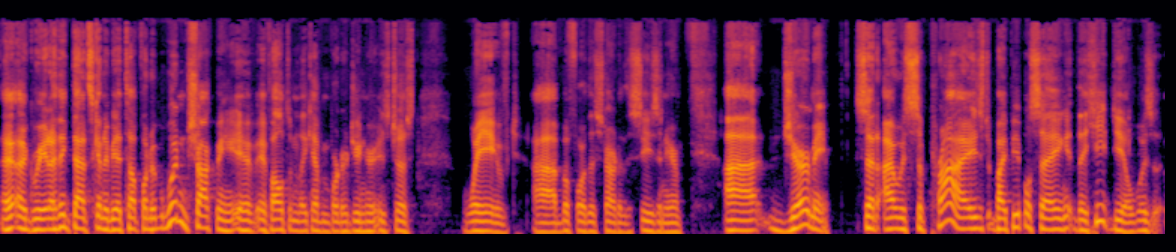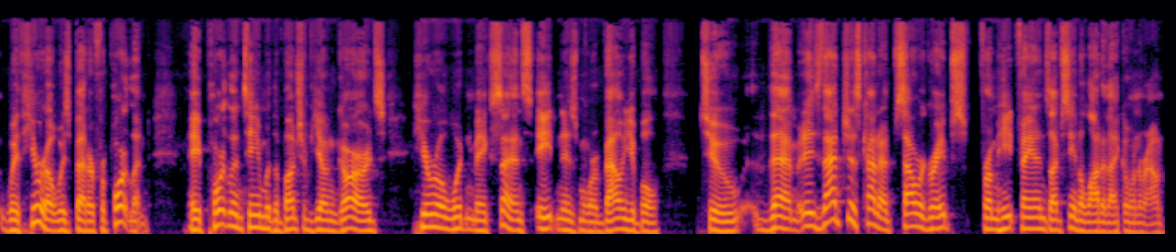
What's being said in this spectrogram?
agreed. I think that's going to be a tough one. It wouldn't shock me if, if ultimately Kevin Porter Jr. is just waived uh, before the start of the season here. Uh, Jeremy, said I was surprised by people saying the Heat deal was with Herro was better for Portland. A Portland team with a bunch of young guards, Herro wouldn't make sense. Ayton is more valuable to them. Is that just kind of sour grapes from Heat fans? I've seen a lot of that going around.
